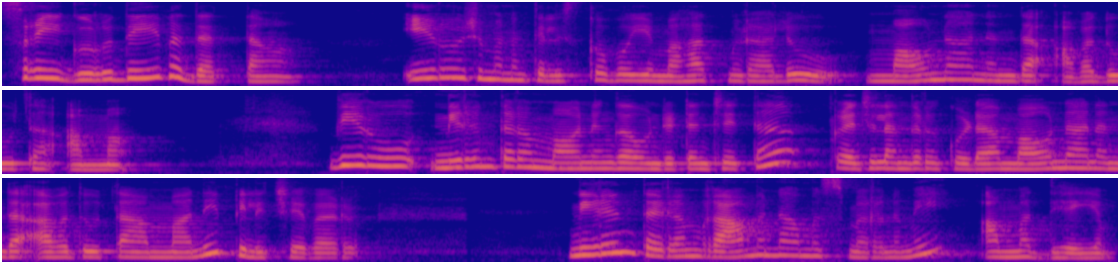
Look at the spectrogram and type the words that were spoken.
శ్రీ గురుదేవ దత్త ఈరోజు మనం తెలుసుకోబోయే మహాత్మురాలు మౌనానంద అవధూత అమ్మ. వీరు నిరంతరం మౌనంగా ఉండటం చేత ప్రజలందరూ కూడా మౌనానంద అవధూత అమ్మ అని పిలిచేవారు. నిరంతరం రామనామ స్మరణమే అమ్మ ధ్యేయం.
